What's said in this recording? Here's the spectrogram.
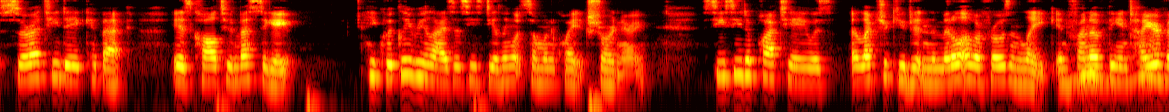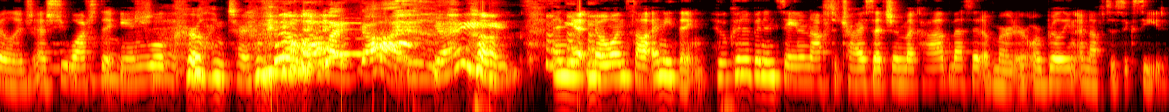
Sûreté de Quebec is called to investigate, he quickly realizes he's dealing with someone quite extraordinary. CC de Poitiers was electrocuted in the middle of a frozen lake in front of the entire village as she watched the Oh, annual shit. curling tournament. oh my god! Yikes! Um, and yet no one saw anything. Who could have been insane enough to try such a macabre method of murder or brilliant enough to succeed?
